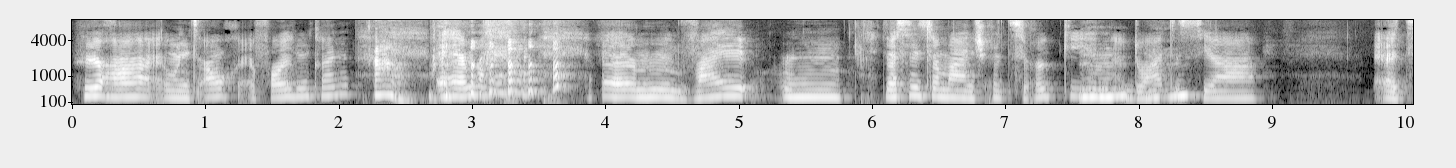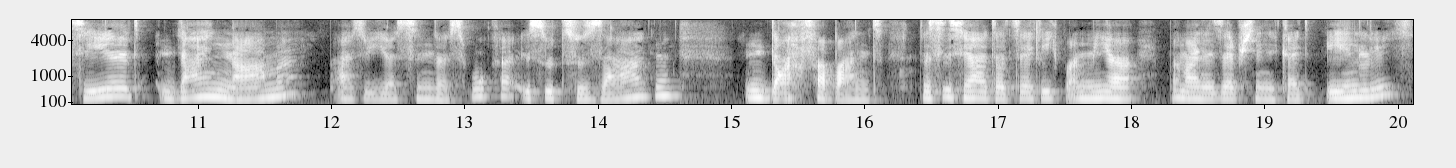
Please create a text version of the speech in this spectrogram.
Hörer uns auch folgen können. Ah, ähm, ähm, weil, mh, lass uns doch mal einen Schritt zurückgehen. Du hattest ja erzählt, dein Name, also Jacinda Swoka, ist sozusagen ein Dachverband. Das ist ja tatsächlich bei mir, bei meiner Selbstständigkeit ähnlich,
